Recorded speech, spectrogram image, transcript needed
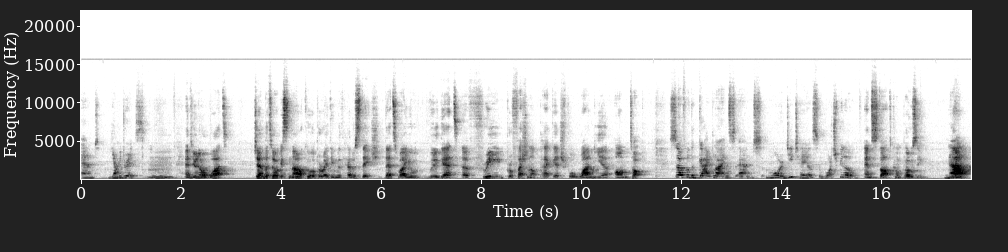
and yummy drinks. Mm. And you know what? chamberTALK is now cooperating with Hello Stage. That's why you will get a free professional package for one year on top. So, for the guidelines and more details, watch below. And start composing. Now.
